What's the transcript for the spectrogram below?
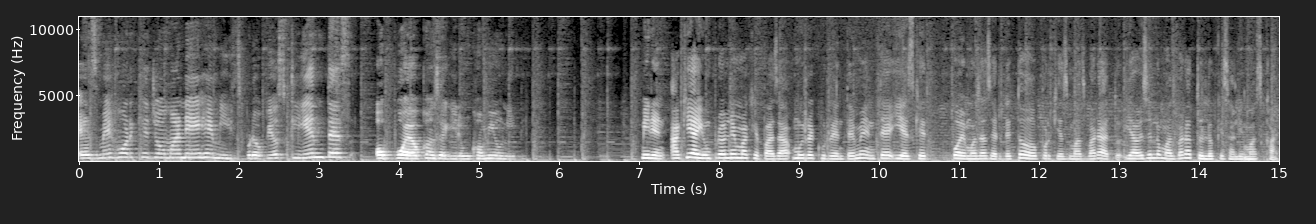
¿es mejor que yo maneje mis propios clientes o puedo conseguir un community? Miren, aquí hay un problema que pasa muy recurrentemente y es que podemos hacer de todo porque es más barato y a veces lo más barato es lo que sale más caro.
